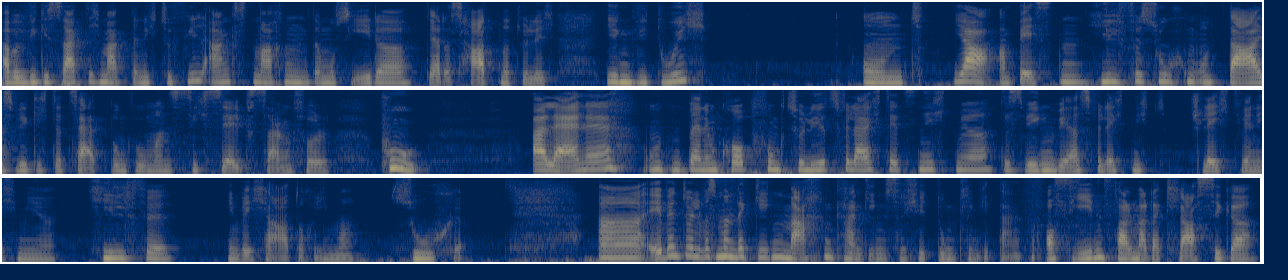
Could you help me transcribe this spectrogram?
Aber wie gesagt, ich mag da nicht zu viel Angst machen, da muss jeder, der das hat, natürlich irgendwie durch. Und ja, am besten Hilfe suchen und da ist wirklich der Zeitpunkt, wo man sich selbst sagen soll, puh, alleine und mit meinem Kopf funktioniert es vielleicht jetzt nicht mehr. Deswegen wäre es vielleicht nicht schlecht, wenn ich mir Hilfe, in welcher Art auch immer, suche. Äh, eventuell, was man dagegen machen kann, gegen solche dunklen Gedanken. Auf jeden Fall mal der Klassiker,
